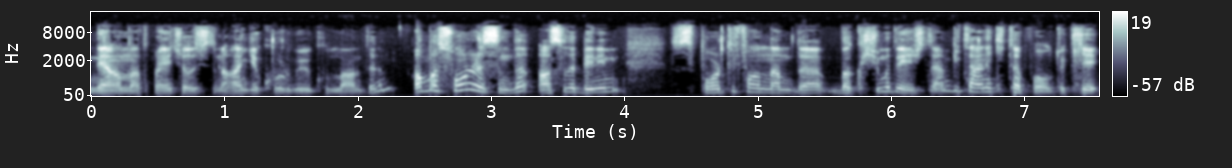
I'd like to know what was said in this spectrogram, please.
ne anlatmaya çalıştığını, hangi kurguyu kullandığını. Ama sonrasında aslında benim sportif anlamda bakışımı değiştiren bir tane kitap oldu ki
